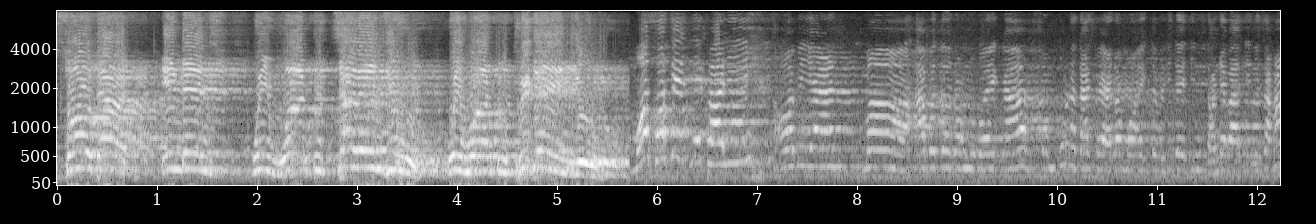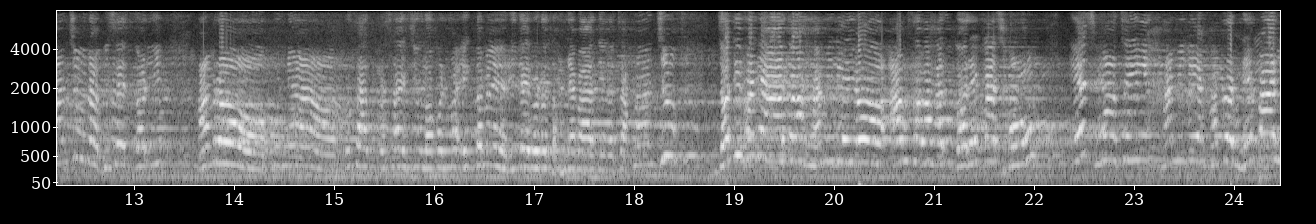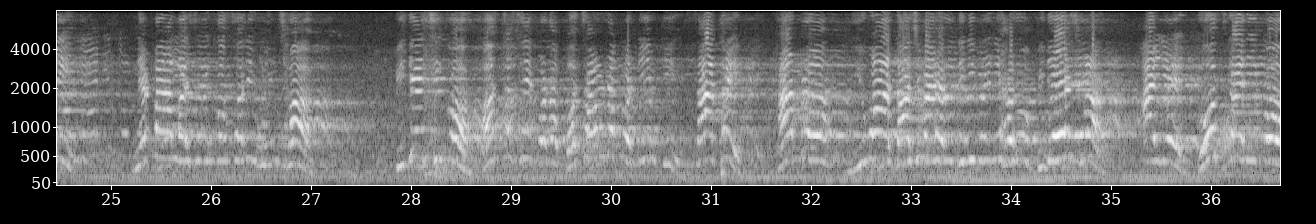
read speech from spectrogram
So that Indians, we want to challenge you. We want to threaten you. म सचेत नेपाली अभियानमा आबद्ध रहनुभएका सम्पूर्ण दाजुभाइहरूलाई म एकदम हृदयदेखि धन्यवाद दिन चाहन्छु र विशेष गरी हाम्रो पुण्य प्रसाद प्रसादज्यूलाई पनि म एकदमै हृदयबाट धन्यवाद दिन चाहन्छु जति पनि आज हामीले यो आमसभाहरू गरेका छौँ यसमा चाहिँ हामीले हाम्रो नेपाली नेपाललाई चाहिँ कसरी हुन्छ विदेशीको हस्तक्षेपबाट बचाउनको निम्ति साथै हाम्रो युवा दाजुभाइहरू दिदीबहिनीहरू विदेशमा अहिले रोजगारीको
